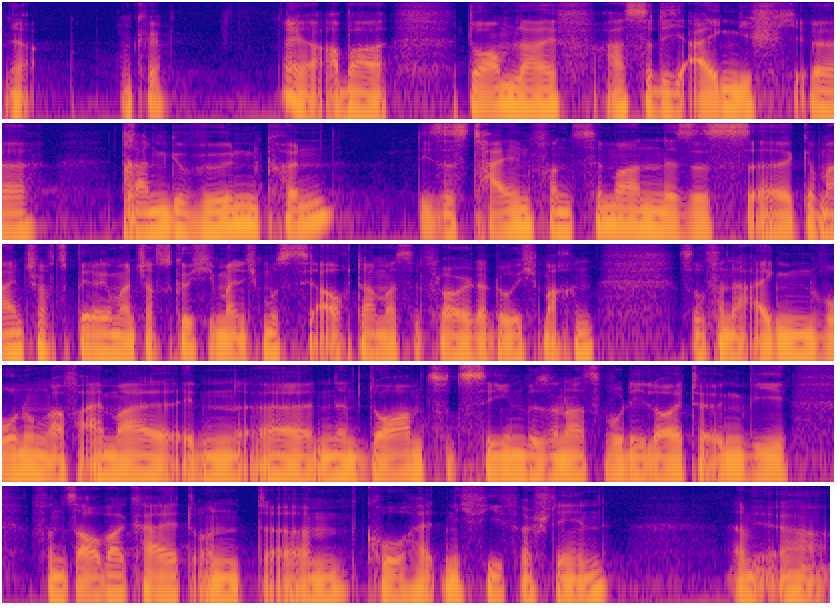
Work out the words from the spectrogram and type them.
Ja, okay. Naja, aber Dormlife hast du dich eigentlich äh, dran gewöhnen können? Dieses Teilen von Zimmern, dieses äh, Gemeinschaftsbäder, Gemeinschaftsküche. Ich meine, ich musste es ja auch damals in Florida durchmachen, so von der eigenen Wohnung auf einmal in äh, einen Dorm zu ziehen, besonders wo die Leute irgendwie von Sauberkeit und ähm, Co. halt nicht viel verstehen. Ähm, Ja.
